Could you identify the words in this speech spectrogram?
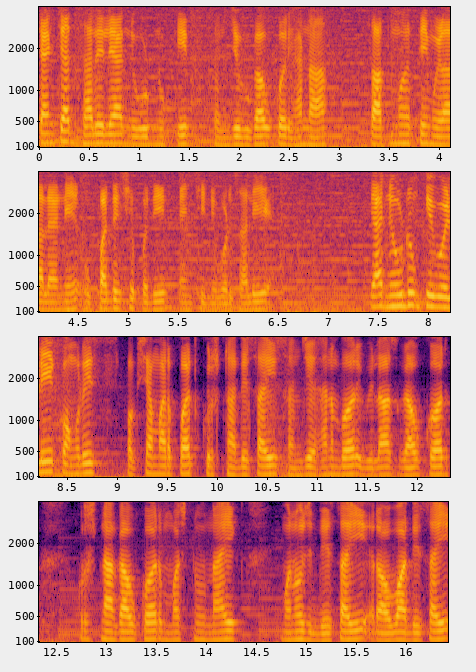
त्यांच्यात झालेल्या निवडणुकीत संजीव गावकर यांना सातमहते मिळाल्याने उपाध्यक्षपदी त्यांची निवड झाली या निवडणुकीवेळी काँग्रेस पक्षामार्फत कृष्णा देसाई संजय हनबर विलास गावकर कृष्णा गावकर मष्णू नाईक मनोज देसाई रावबा देसाई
